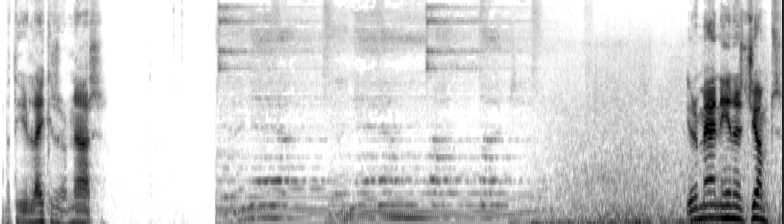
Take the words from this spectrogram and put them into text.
Whether you like it or not. Your man in has jumped.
